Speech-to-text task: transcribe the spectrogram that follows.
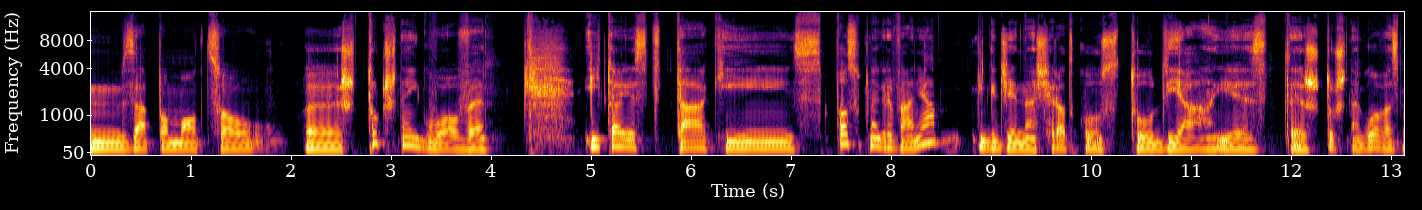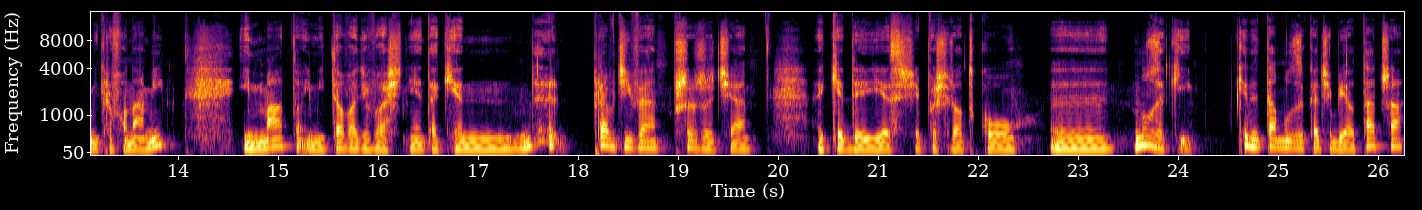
mm, za pomocą sztucznej głowy. I to jest taki sposób nagrywania, gdzie na środku studia jest sztuczna głowa z mikrofonami i ma to imitować właśnie takie prawdziwe przeżycie, kiedy jest się pośrodku y, muzyki. Kiedy ta muzyka ciebie otacza.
